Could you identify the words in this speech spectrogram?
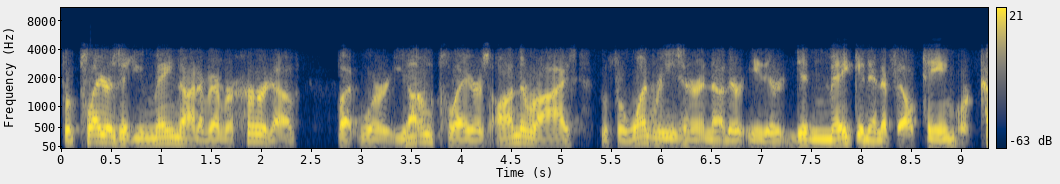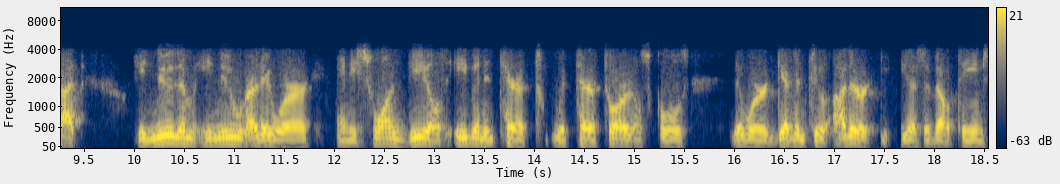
for players that you may not have ever heard of, but were young players on the rise who, for one reason or another, either didn't make an NFL team or cut. He knew them, he knew where they were, and he swung deals even in ter- with territorial schools that were given to other USFL teams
